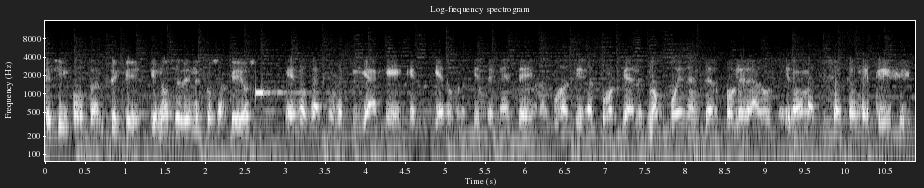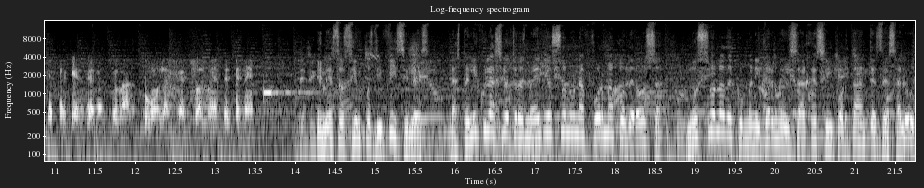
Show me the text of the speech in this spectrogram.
Es importante que, que no se den estos saqueos. Esos actos de pillaje que se dieron recientemente en algunas tiendas comerciales no pueden ser tolerados en una situación de crisis y de emergencia nacional como la que actualmente tenemos. En estos tiempos difíciles, las películas y otros medios son una forma poderosa, no solo de comunicar mensajes importantes de salud,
